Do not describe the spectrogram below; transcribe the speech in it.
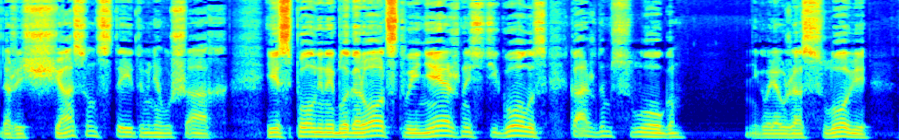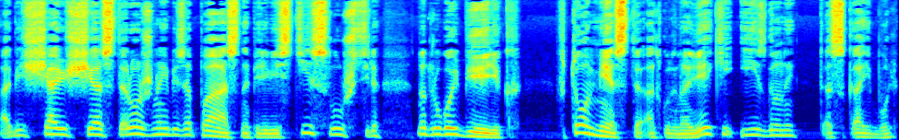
даже сейчас он стоит у меня в ушах, исполненный благородства и нежности голос каждым слогом, не говоря уже о слове, обещающий осторожно и безопасно перевести слушателя на другой берег, в то место, откуда навеки изгнаны тоска и боль.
